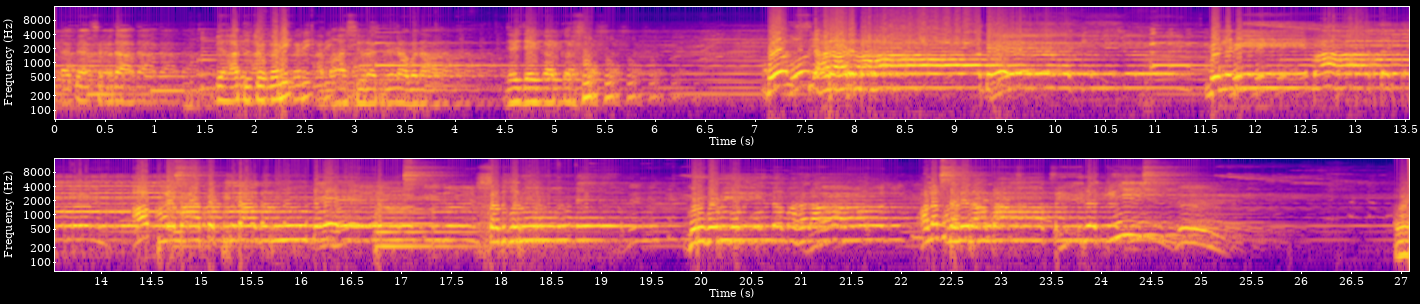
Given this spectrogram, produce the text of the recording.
હાથ આપ્યા છે બધા. બે હાથ માત પિતા ગુરુદેવ. સદગુરુ ગુરુ ગોવિંદ મહારાજ, અલગ ધને રામા પીર કી. હવે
